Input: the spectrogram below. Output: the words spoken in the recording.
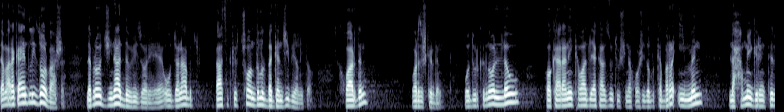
دەمارەکانی دڵی زۆر باشە لە برۆ جینات دەوری زۆری هەیە و جەنابت باست کرد چۆن دڵت بە گەنجی بێڵیتەوە خواردن وەرزشکردن و دوورکردنەوە لەو هۆکارانی کەوات لەکات زوو تووشی نەخۆشی دڵ کە بڕی من لە هەمووی گرنگتر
